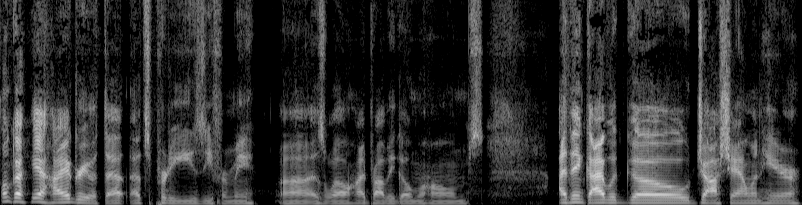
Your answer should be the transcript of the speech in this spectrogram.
Okay, yeah, I agree with that. That's pretty easy for me uh, as well. I'd probably go Mahomes. I think I would go Josh Allen here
